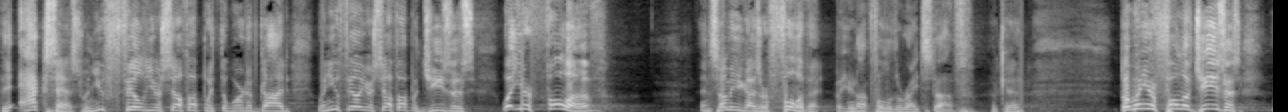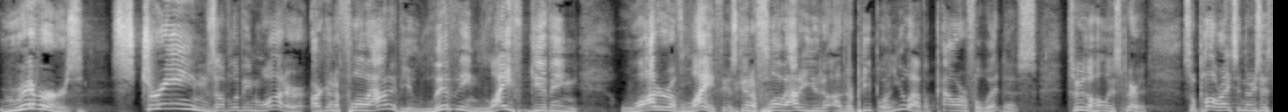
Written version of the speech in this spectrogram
the access, when you fill yourself up with the Word of God, when you fill yourself up with Jesus, what you're full of, and some of you guys are full of it, but you're not full of the right stuff, okay? But when you're full of Jesus, rivers, streams of living water are going to flow out of you. Living, life giving water of life is going to flow out of you to other people, and you'll have a powerful witness through the Holy Spirit. So Paul writes in there, he says,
